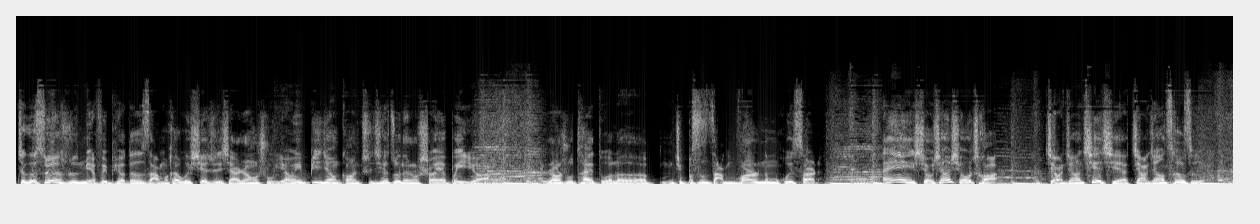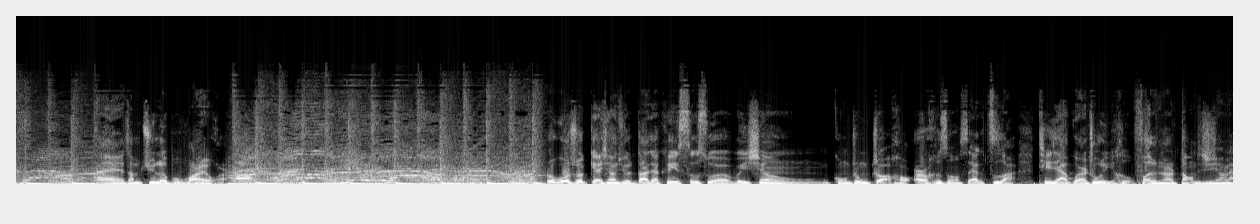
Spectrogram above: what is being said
这个虽然说是免费票，但是咱们还会限制一下人数，因为毕竟跟之前做那种商业不一样，人数太多了就不是咱们玩的那么回事儿了。哎，小型小场，讲讲切切，讲讲凑凑，哎，咱们俱乐部玩一会儿啊。如果说感兴趣的，大家可以搜索微信公众账号“二和尚”三个字啊，添加关注了以后放在那儿等着就行了。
